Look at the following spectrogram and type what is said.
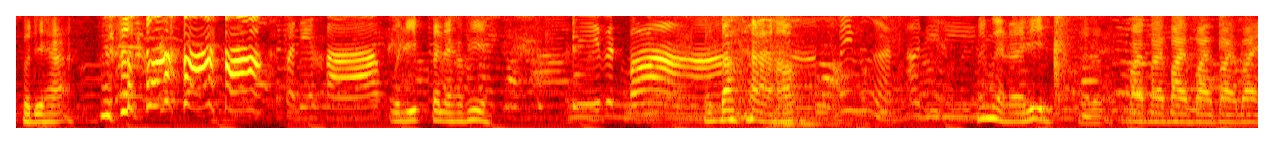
สวัสดีฮะ สวัสดีครับ วันนี้เป็นอะไรครับพี่ อันนี้เป็นบ้าเป็นบ้าครับ ไม่เหมือน เอาดีไม่เหมือนอะไรพี่เดี๋ยวบายบายบายบายบายบาย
